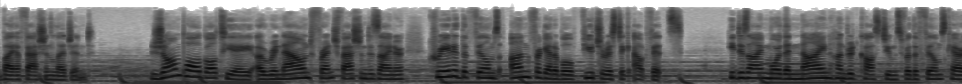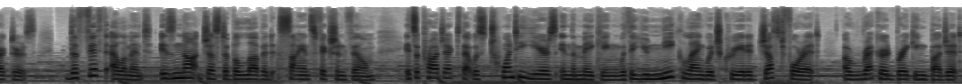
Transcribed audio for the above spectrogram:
by a fashion legend. Jean-Paul Gaultier, a renowned French fashion designer, created the film's unforgettable futuristic outfits. He designed more than 900 costumes for the film's characters. The Fifth Element is not just a beloved science fiction film. It's a project that was 20 years in the making with a unique language created just for it, a record-breaking budget,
